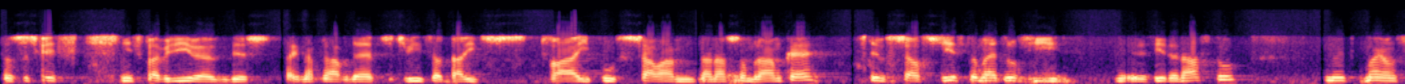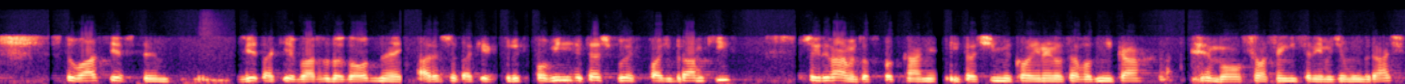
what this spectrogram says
troszeczkę jest niesprawiedliwe, gdyż tak naprawdę przeciwnicy oddali 2,5 strzała na naszą bramkę, w tym strzał z 30 metrów i e, z 11 my mając sytuacje, w tym dwie takie bardzo dogodne, a resztę takie, których powinny też były wpaść bramki, przegrywamy to spotkanie i tracimy kolejnego zawodnika, bo Sebastian Gisler nie będzie mógł grać.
